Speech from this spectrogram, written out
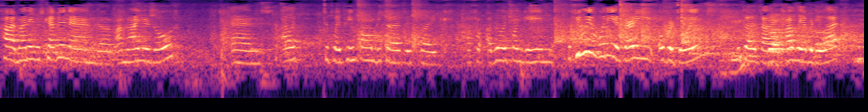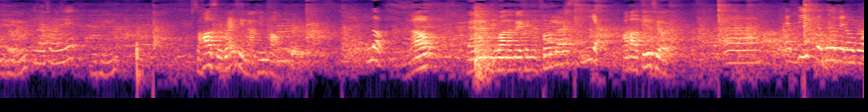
Hi, my name is Kevin, and um, I'm nine years old. And I like to play ping pong because it's like a, a really fun game. The feeling of winning is very overjoying because I hardly ever do that in the tournament. So how's the rating on ping pong? Low. Low. And you wanna make any progress? Yeah. How about future? Uh, at least a little bit over.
